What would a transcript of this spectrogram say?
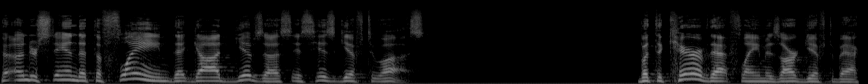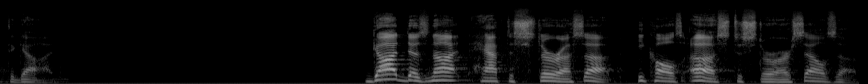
to understand that the flame that God gives us is His gift to us. But the care of that flame is our gift back to God. God does not have to stir us up, He calls us to stir ourselves up.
